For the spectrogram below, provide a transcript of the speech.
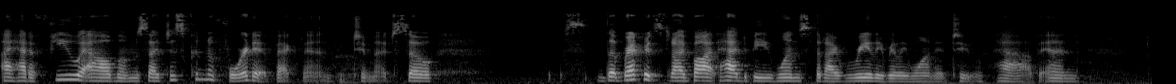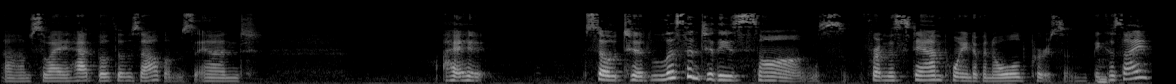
I had a few albums. I just couldn't afford it back then too much. So the records that I bought had to be ones that I really, really wanted to have. And um, so I had both those albums. And I, so to listen to these songs from the standpoint of an old person, because I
